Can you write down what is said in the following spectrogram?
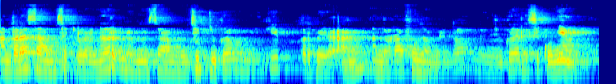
antara saham second liner dengan saham blue chip juga memiliki perbedaan antara fundamental dan juga risikonya.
